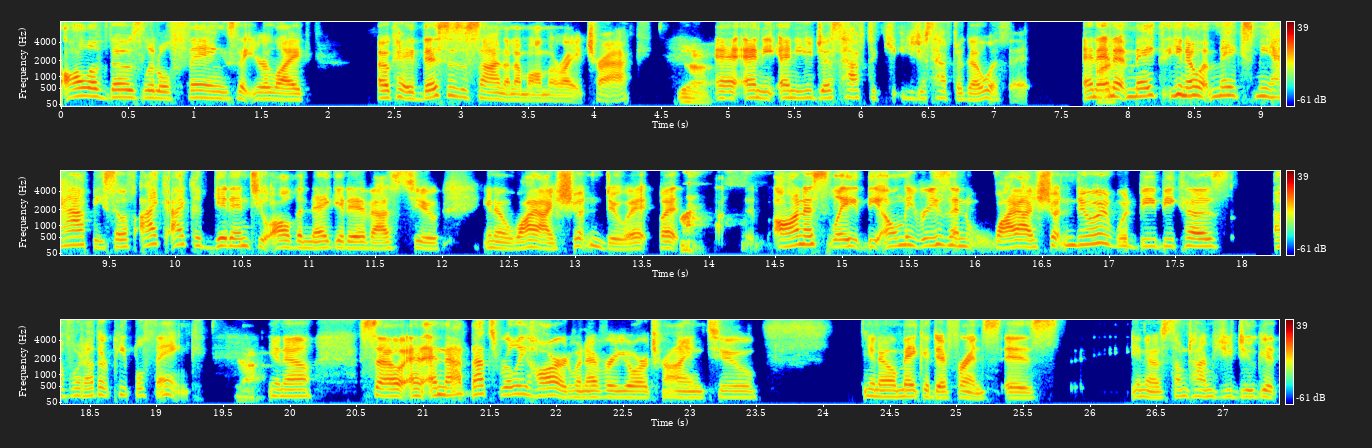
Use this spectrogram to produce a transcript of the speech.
all of those little things that you're like okay this is a sign that i'm on the right track. Yeah. And and, and you just have to you just have to go with it and right. and it makes you know it makes me happy so if I, I could get into all the negative as to you know why i shouldn't do it but uh, honestly the only reason why i shouldn't do it would be because of what other people think yeah. you know so and, and that that's really hard whenever you're trying to you know make a difference is you know sometimes you do get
